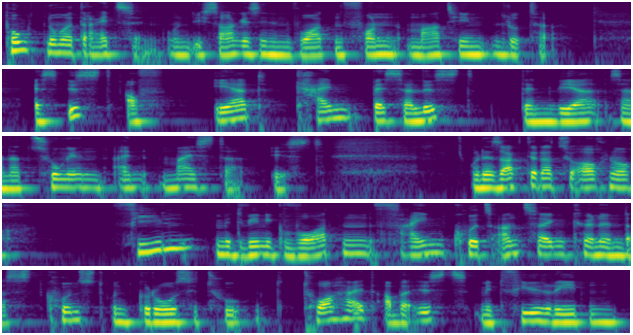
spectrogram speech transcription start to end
Punkt Nummer 13 und ich sage es in den Worten von Martin Luther. Es ist auf Erd kein Besserlist, denn wer seiner Zungen ein Meister ist. Und er sagte dazu auch noch, viel mit wenig Worten fein kurz anzeigen können, das ist Kunst und große Tugend. Torheit aber ist's, mit viel Reden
